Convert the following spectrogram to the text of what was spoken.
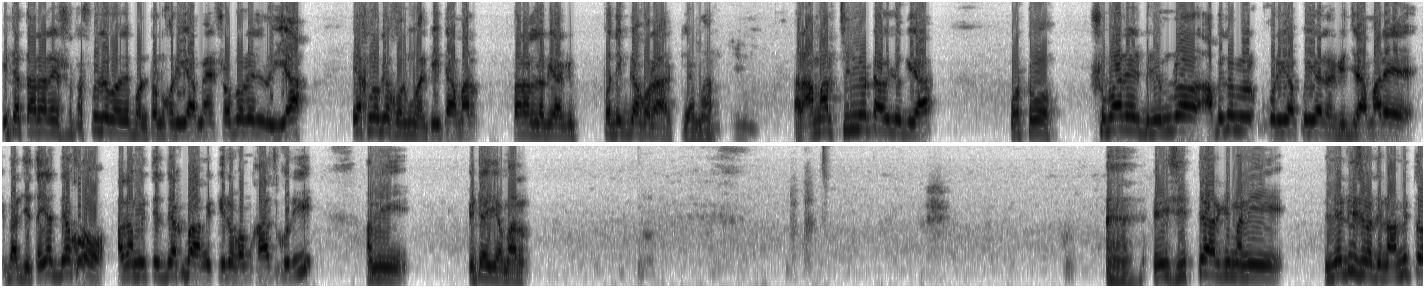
এটা তারারে স্বতঃস্ফূর্তভাবে বন্টন করিয়া আমি সবরে লইয়া একলগে করমু আর কি। এটা আমার, তারার লগে আর কি প্রতিজ্ঞা করা আর কি আমার। আর আমার চিহ্নটা হইল গিয়া অটো। সবারের বিনম্র আবেদন করিয়া কইয়ার আর কি যে আমারে এবার জিতাইয়া দেখো আগামীতে দেখবা আমি কীরকম কাজ করি। আমি এটাই আমার হ্যাঁ, এই শীতটা আর কি মানে লেডিস জন্য আমি তো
